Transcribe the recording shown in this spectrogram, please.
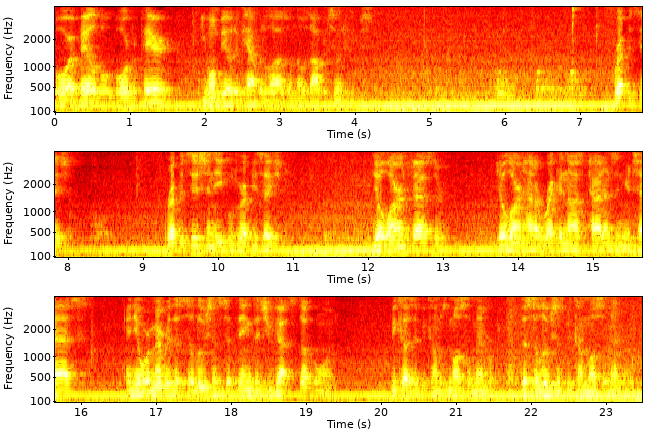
or available or prepared, you won't be able to capitalize on those opportunities. Repetition. Repetition equals reputation. You'll learn faster, you'll learn how to recognize patterns in your tasks, and you'll remember the solutions to things that you got stuck on because it becomes muscle memory. The solutions become muscle memory.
